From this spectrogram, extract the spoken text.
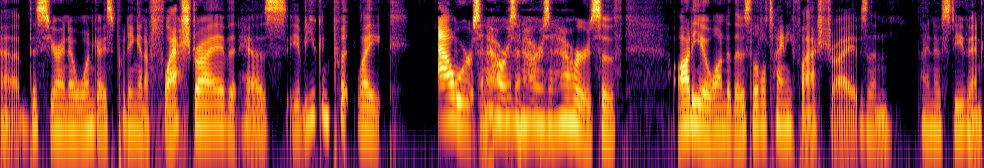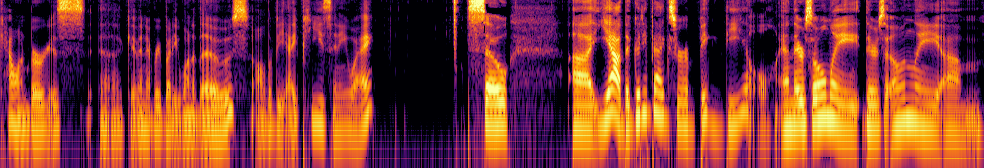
uh, this year i know one guy's putting in a flash drive that has you can put like hours and hours and hours and hours of audio onto those little tiny flash drives and i know steve van cowenberg is uh, giving everybody one of those all the vips anyway So, uh, yeah, the goodie bags are a big deal, and there's only there's only um,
